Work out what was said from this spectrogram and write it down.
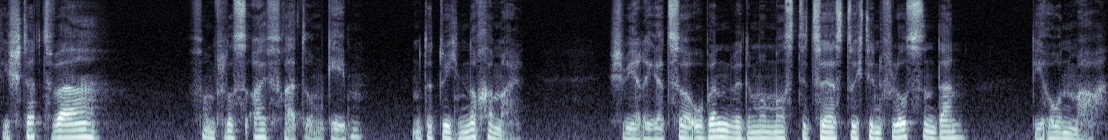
Die Stadt war vom Fluss Euphrat umgeben und dadurch noch einmal schwieriger zu erobern, weil man musste zuerst durch den Fluss und dann die hohen Mauern.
